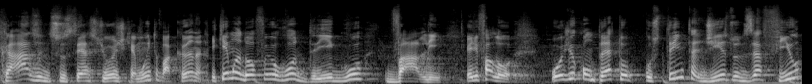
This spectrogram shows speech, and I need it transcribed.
caso de sucesso de hoje que é muito bacana e quem mandou foi o Rodrigo Vale. Ele falou: Hoje eu completo os 30 dias do desafio.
